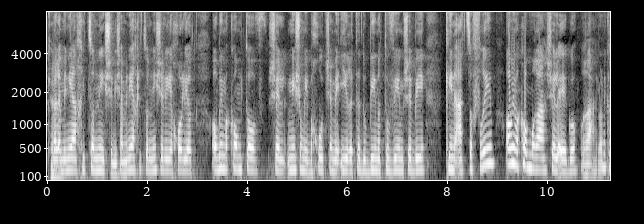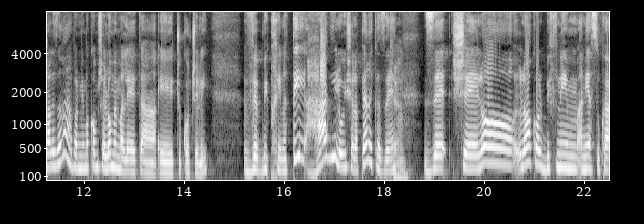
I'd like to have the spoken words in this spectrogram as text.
כן. ועל המניע החיצוני שלי, שהמניע החיצוני שלי יכול להיות או ממקום טוב של מישהו מבחוץ שמאיר את הדובים הטובים שבי, קנאת סופרים, או ממקום רע של אגו, רע, לא נקרא לזה רע, אבל ממקום שלא ממלא את התשוקות שלי. ומבחינתי, הגילוי של הפרק הזה, כן. זה שלא לא הכל בפנים, אני עסוקה,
